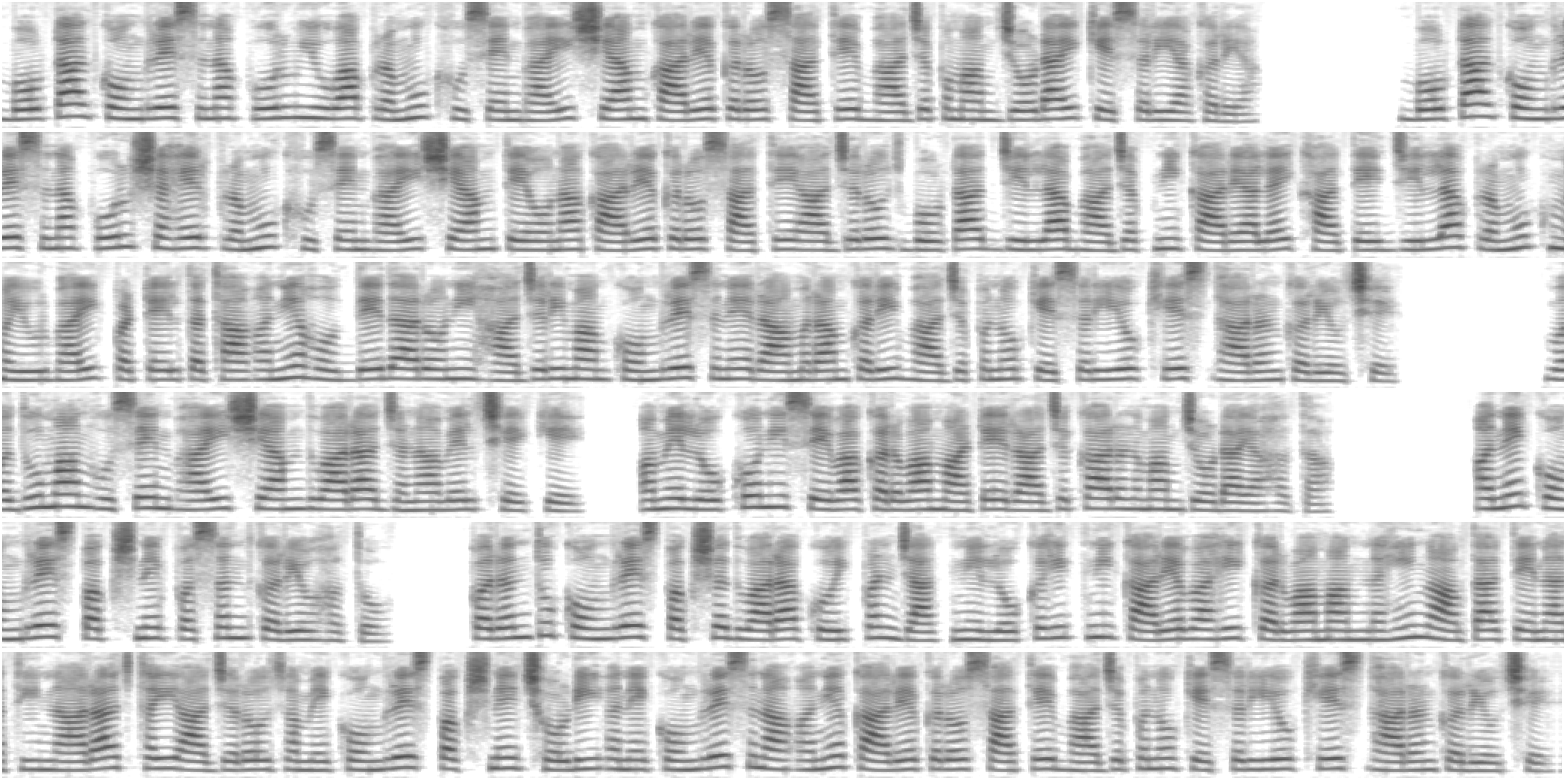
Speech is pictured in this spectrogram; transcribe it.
બોટાદ કોંગ્રેસના પૂર્વ યુવા પ્રમુખ હુસેનભાઈ શ્યામ કાર્યકરો સાથે ભાજપમાં જોડાઈ કેસરિયા કર્યા. બોટાદ કોંગ્રેસના પૂર્વ શહેર પ્રમુખ હુસેનભાઈ શ્યામ તેઓના કાર્યકરો સાથે આજરોજ બોટાદ જિલ્લા ભાજપની કાર્યાલય ખાતે જિલ્લા પ્રમુખ મયુરભાઈ પટેલ તથા અન્ય હોદ્દેદારોની હાજરીમાં કોંગ્રેસને રામરામ કરી ભાજપનો કેસરીયો ખેસ ધારણ કર્યો છે. વધુમાં હુસેનભાઈ શ્યામ દ્વારા જણાવેલ છે કે અમે લોકોની સેવા કરવા માટે રાજકારણમાં જોડાયા હતા. અને કોંગ્રેસ પક્ષને પસંદ કર્યો હતો. પરંતુ કોંગ્રેસ પક્ષ દ્વારા કોઈપણ જાતની લોકહિતની કાર્યવાહી કરવામાં નહીં આવતા તેનાથી નારાજ થઈ આજરોજ અમે કોંગ્રેસ પક્ષને છોડી અને કોંગ્રેસના અન્ય કાર્યકરો સાથે ભાજપનો કેસરીયો ખેસ ધારણ કર્યો છે.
